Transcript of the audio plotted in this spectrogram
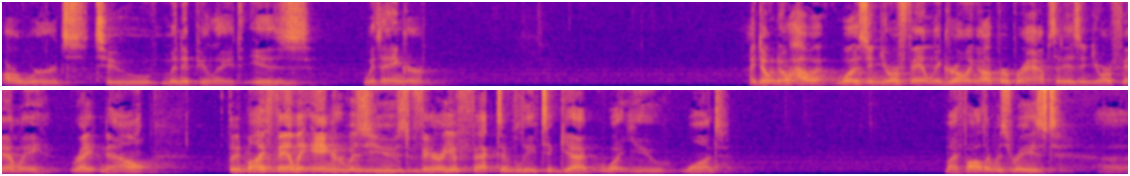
our words to manipulate is with anger. I don't know how it was in your family growing up, or perhaps it is in your family right now, but in my family, anger was used very effectively to get what you want. My father was raised uh,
